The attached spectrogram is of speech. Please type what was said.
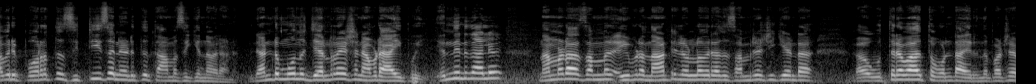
അവർ പുറത്ത് സിറ്റീസൺ എടുത്ത് താമസിക്കുന്നവരാണ്. രണ്ട് മൂന്ന് ജനറേഷൻ അവിടെ ആയിപ്പോയി. എന്നിരുന്നാലും നമ്മുടെ സംര ഇവിടെ നാട്ടിലുള്ളവരത് സംരക്ഷിക്കേണ്ട ഉത്തരവാദിത്വം ഉണ്ടായിരുന്നു. പക്ഷേ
